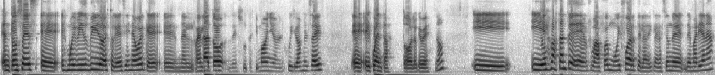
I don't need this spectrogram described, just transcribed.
Entonces es muy vivido esto que decís, Neue, que en el relato de su testimonio en el juicio 2006, él cuenta todo lo que ve, ¿no? Y, es bastante, fue muy fuerte la declaración de Mariana,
